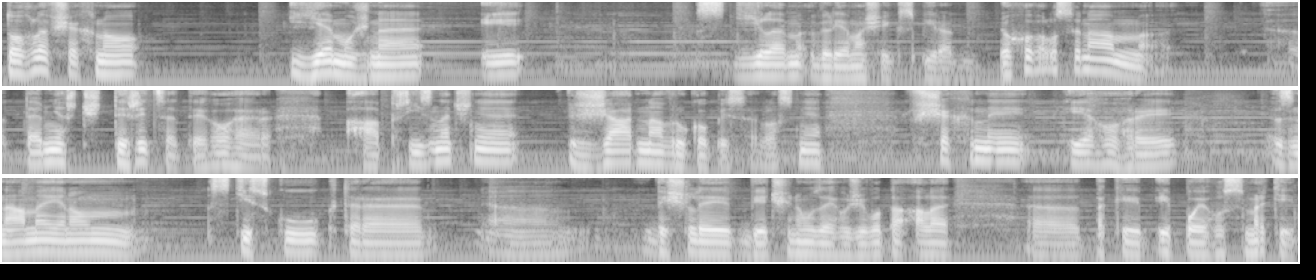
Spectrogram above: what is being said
tohle všechno je možné i s dílem Williama Shakespearea. Dochovalo se nám téměř 40 jeho her a příznačně žádná v rukopise. Vlastně všechny jeho hry známe jenom z tisků, které eh, vyšly většinou ze jeho života, ale eh, taky i po jeho smrti.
